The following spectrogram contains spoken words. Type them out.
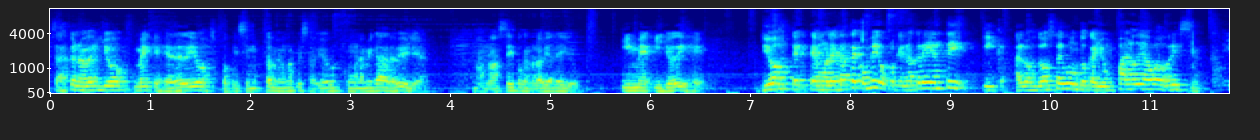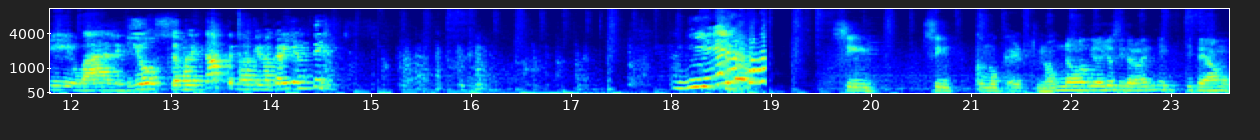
¿Sabes que una vez yo me quejé de Dios porque hicimos también un episodio con una amiga de la Biblia? Más no así porque no lo había leído. Y, me, y yo dije, Dios, te, te molestaste conmigo porque no creí en ti. Y a los dos segundos cayó un palo de agua durísimo. Igual, Dios, te molestaste porque no creí en ti. Sin, sin, como que, no. No, Dios, yo sí creo en ti y te amo.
